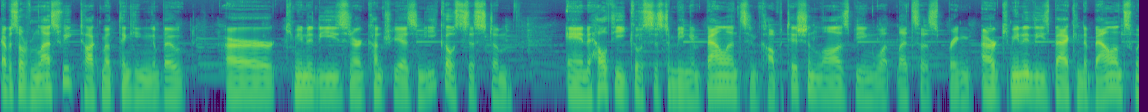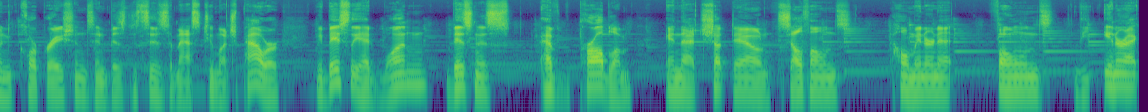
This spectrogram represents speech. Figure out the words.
episode from last week talking about thinking about our communities and our country as an ecosystem and a healthy ecosystem being in balance and competition laws being what lets us bring our communities back into balance when corporations and businesses amass too much power. We basically had one business have a problem and that shut down cell phones, home internet, phones, the Interac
